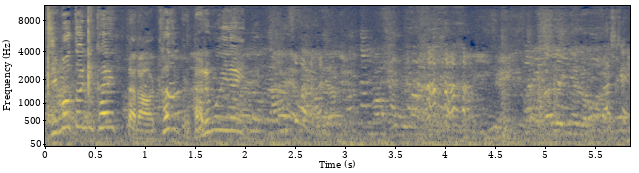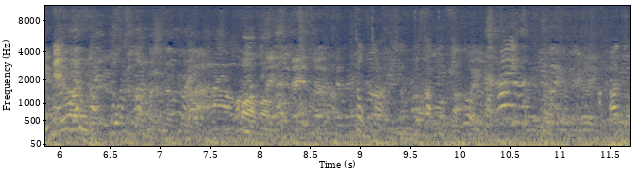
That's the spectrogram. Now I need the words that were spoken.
地元に帰ったら家族誰もいないんだよ確かにね。とかとかとか。あと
